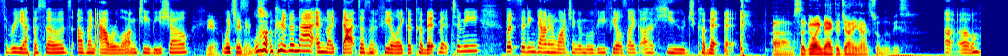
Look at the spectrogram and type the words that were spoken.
3 episodes of an hour long TV show. Yeah, Which is here. longer than that, and like that doesn't feel like a commitment to me. But sitting down and watching a movie feels like a huge commitment. Um, so going back to Johnny Knoxville movies. Uh oh.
